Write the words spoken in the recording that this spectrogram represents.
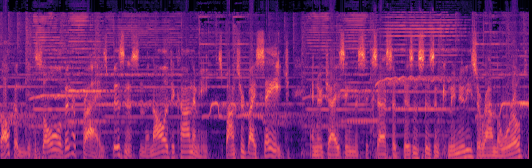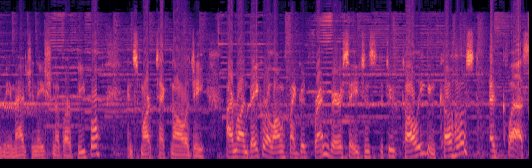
Welcome to the Soul of Enterprise Business and the Knowledge Economy, sponsored by SAGE, energizing the success of businesses and communities around the world through the imagination of our people and smart technology. I'm Ron Baker, along with my good friend, VeraSage Institute colleague and co host, Ed Kless.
